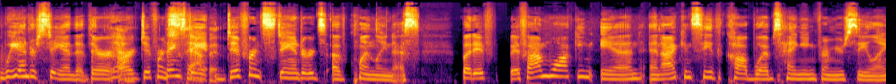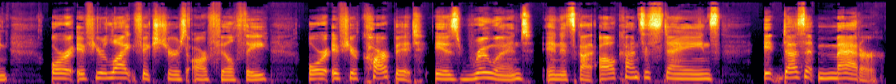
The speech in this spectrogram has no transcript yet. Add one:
we understand that there Yeah, are different happen. different standards of cleanliness. But if if I'm walking in and I can see the cobwebs hanging from your ceiling, or if your light fixtures are filthy, or if your carpet is ruined and it's got all kinds of stains, it doesn't matter.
